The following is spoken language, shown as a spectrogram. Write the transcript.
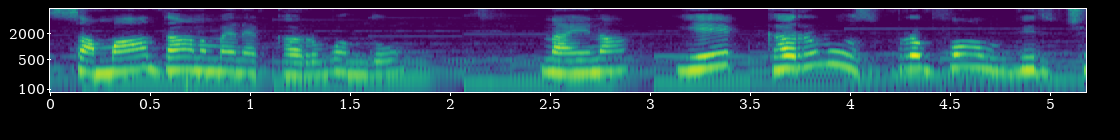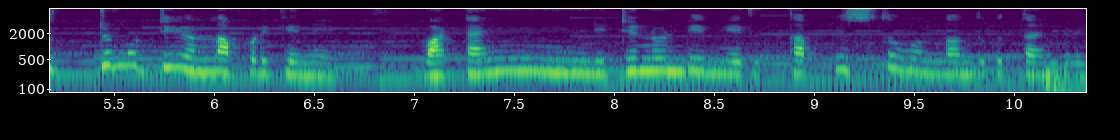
సమాధానమైన కరువు ఉందో నాయన ఏ కరువు ప్రభు వీరి చుట్టుముట్టి ఉన్నప్పటికీ వాటన్నిటి నుండి మీరు తప్పిస్తూ ఉన్నందుకు తండ్రి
